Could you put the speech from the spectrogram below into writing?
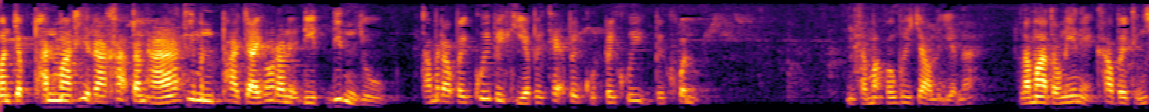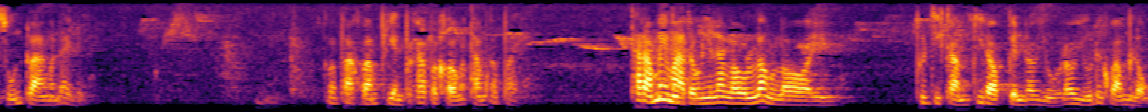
มันจะพันมาที่ราคะตัณหาที่มันพาใจของเราเนี่ยดีดดิ้นอยู่ทำให้เราไปคุยไปเขี่ยไปแคะไปขุดไปคุยไปค้นธรรมะของพระเจ้าละเอียดนะเรามาตรงนี้เนี่ยเข้าไปถึงศูนย์กลางมันได้เลย ก็พาความเพียรประคับประคองทำเข้าไป ถ้าเราไม่มาตรงนี้แล้วเราล่องลอยพฤติกรรมที่เราเป็นเราอยู่ เราอยู่ด้วยความหลง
